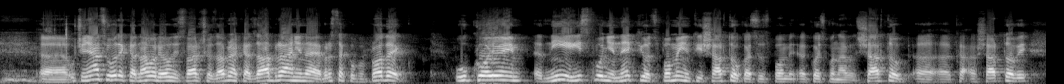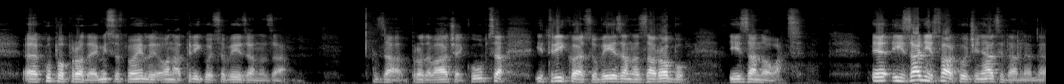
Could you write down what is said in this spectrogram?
Uh, učenjaci ovdje kad navore ovdje stvari što je zabranjena, kad zabranjena je vrsta kupoprodaje u kojoj nije ispunjen neki od spomenutih šartova koje, su spomen, smo naveli. Šartov, uh, šartovi uh, kupoprodaje. Mi smo spomenuli ona tri koje su vezana za, za prodavača i kupca i tri koja su vezana za robu i za novac. E, I zadnja stvar koju učenjaci, da ne, ne,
